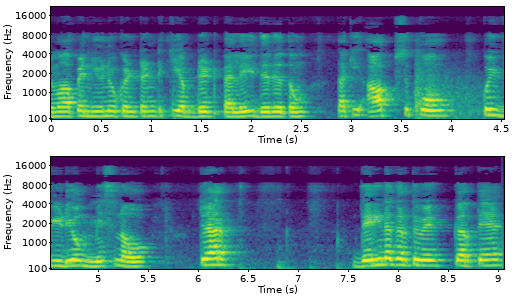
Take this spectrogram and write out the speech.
मैं वहाँ पे न्यू न्यू कंटेंट की अपडेट पहले ही दे देता हूँ, ताकि आपको कोई वीडियो मिस ना हो। तो यार, देरी ना करते हुए करते हैं।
